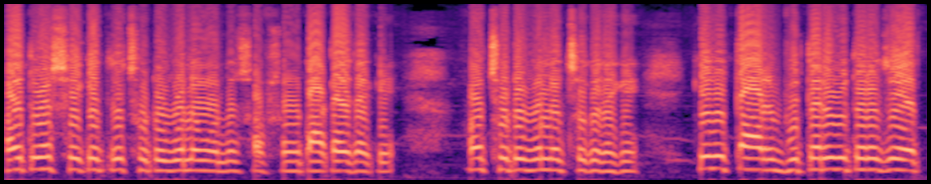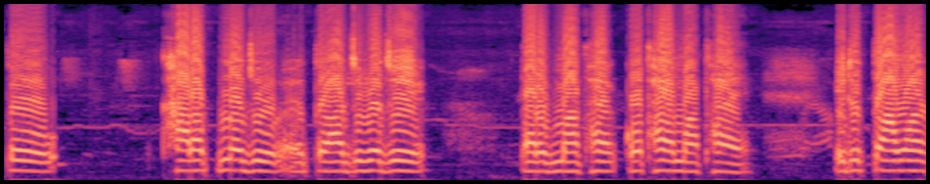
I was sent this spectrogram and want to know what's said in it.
হয়তো সেক্ষেত্রে ছোট বোনের মতন সবসময় তাকায় থাকে আমার ছোট বোনের চোখে থাকে, কিন্তু তার ভিতরে ভিতরে যে এত খারাপ নজর, এত আজে বাজে তার মাথায় কথায় মাথায়, এটা তো আমার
